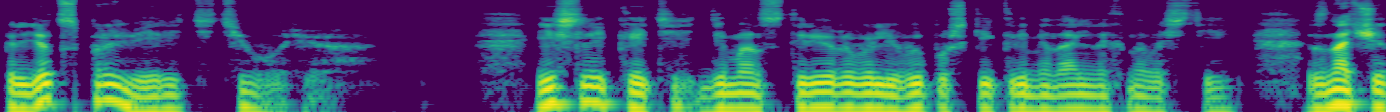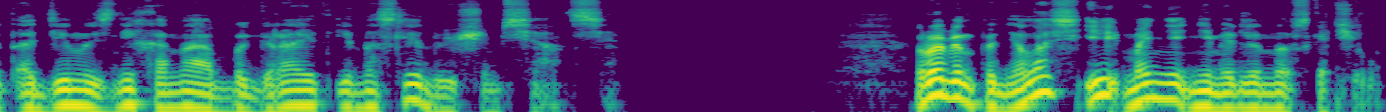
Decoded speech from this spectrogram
Придется проверить теорию. Если Кэти демонстрировали выпуски криминальных новостей, значит, один из них она обыграет и на следующем сеансе. Робин поднялась, и Мэнни немедленно вскочил.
